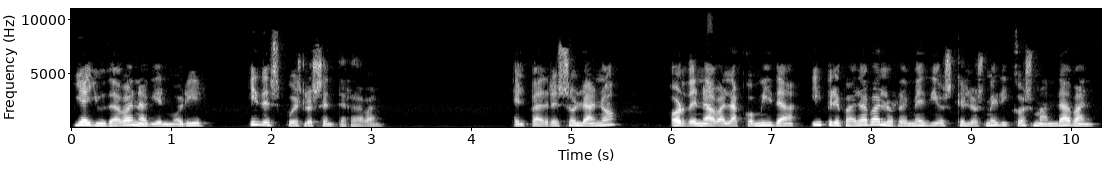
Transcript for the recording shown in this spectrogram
y ayudaban a bien morir, y después los enterraban. El padre Solano ordenaba la comida y preparaba los remedios que los médicos mandaban,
